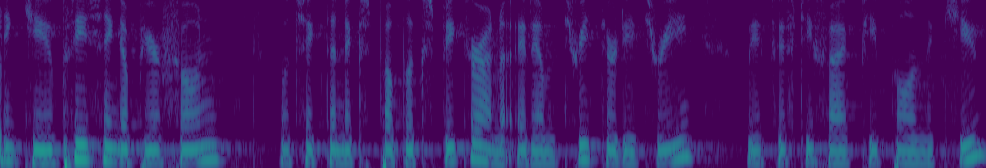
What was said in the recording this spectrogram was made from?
Thank you. Please hang up your phone. We'll take the next public speaker on item 333. We have 55 people in the queue.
